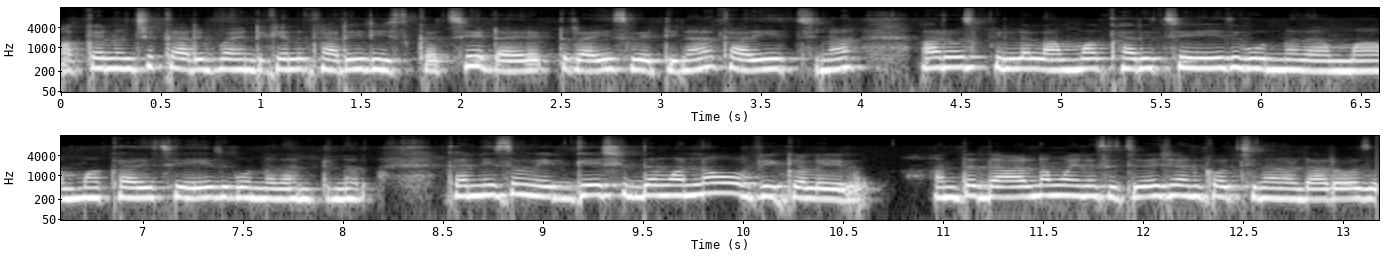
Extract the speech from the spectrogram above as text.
అక్కడ నుంచి కర్రీ పాయింట్కి వెళ్ళి కర్రీ తీసుకొచ్చి డైరెక్ట్ రైస్ పెట్టిన కర్రీ ఇచ్చిన ఆ రోజు పిల్లలు అమ్మ కర్రీ చేదుగా ఉన్నదమ్మ అమ్మ కర్రీ చేదుగా ఉన్నది అంటున్నారు. కనీసం ఎగ్గేసిద్దామన్నా ఓపిక లేదు. అంత దారుణమైన సిచ్యువేషన్కి వచ్చిందన్నమాట ఆ రోజు.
